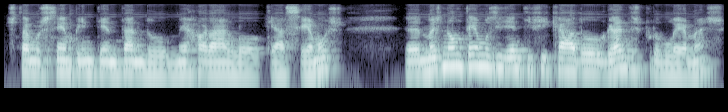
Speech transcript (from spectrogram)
estamos sempre tentando melhorar o que hacemos, uh, mas não temos identificado grandes problemas.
